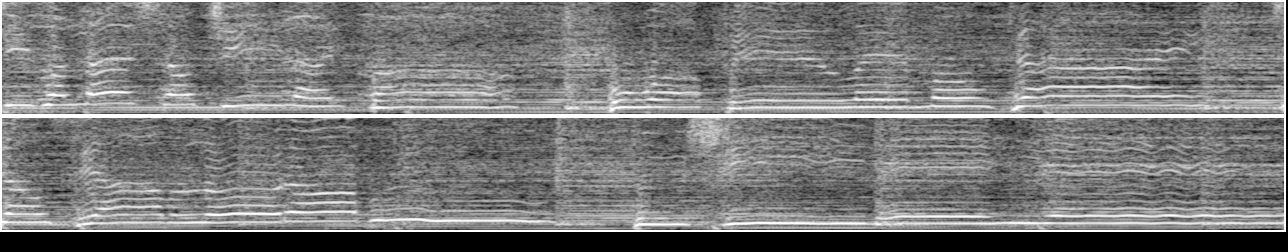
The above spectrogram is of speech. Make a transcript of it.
ကြည်စွာလမ်းလျှောက်ကြည့်လိုက်ပါဘဝပင်လေမုန်တိုင်းကြောက်စရာမလိုတော့ဘူးသူရှိနေရဲ့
